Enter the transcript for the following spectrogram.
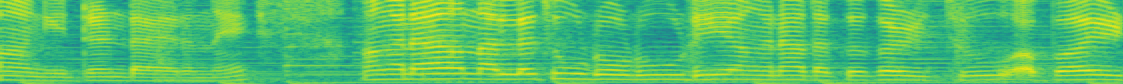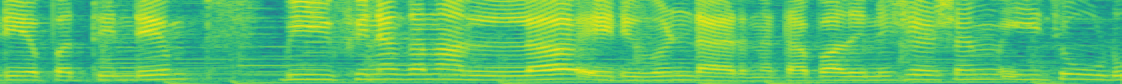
വാങ്ങിയിട്ടുണ്ടായിരുന്നേ. അങ്ങനെ നല്ല ചൂടോടുകൂടി അങ്ങനെ അതൊക്കെ കഴിച്ചു. അപ്പോൾ ഇടിയപ്പത്തിന്റെയും ബീഫിനൊക്കെ നല്ല എരിവുണ്ടായിരുന്നു കേട്ടോ. അപ്പോൾ അതിനുശേഷം ഈ ചൂട്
